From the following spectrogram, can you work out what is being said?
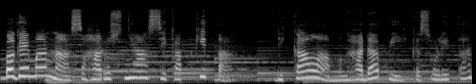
bagaimana seharusnya sikap kita dikala menghadapi kesulitan?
